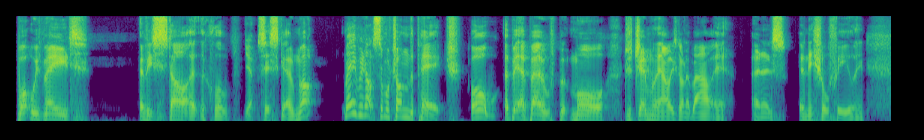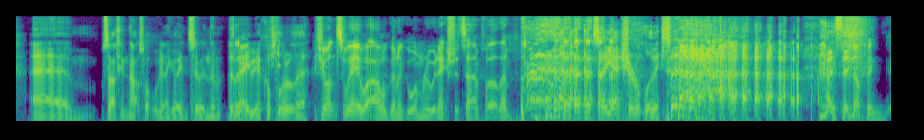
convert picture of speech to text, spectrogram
what we've made of his start at the club. Yeah. Xisco. Not maybe not so much on the pitch, or a bit of both, but more just generally how he's gone about it and his initial feeling. Um, so I think that's what we're going to go into, and there, there So may be a couple of other. If you want to hear what I were going to go and ruin extra time for them, so yeah, shut up, Lewis. I say nothing.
